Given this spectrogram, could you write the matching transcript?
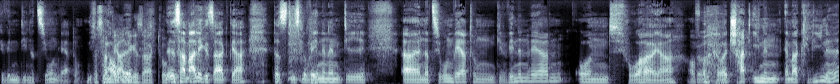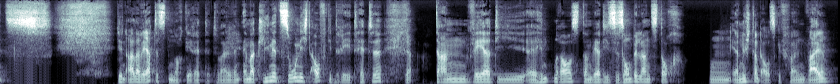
gewinnen die Nationenwertung. Ich das glaube, haben wir alle gesagt, Tobi. Das haben alle gesagt, ja, dass die Sloweninnen die äh, Nationenwertung gewinnen werden. Und boah, ja, auf ja. Deutsch hat ihnen Emma Klinitz den Allerwertesten noch gerettet, weil wenn Emma Klinitz so nicht aufgedreht hätte, ja. dann wäre die äh, hinten raus, dann wäre die Saisonbilanz doch mh, ernüchternd ausgefallen, weil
